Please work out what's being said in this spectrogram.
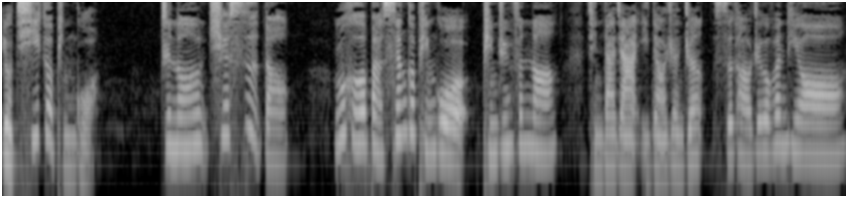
有七个苹果，只能切四刀，如何把三个苹果平均分呢？请大家一定要认真思考这个问题哦。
